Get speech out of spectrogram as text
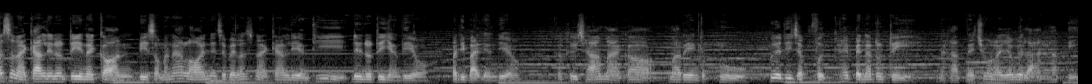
ลักษณะการเรียนดนตรีในก่อนปี 2500 เนี่ยจะเป็นลักษณะการเรียนที่เรียนดนตรีอย่างเดียว ปฏิบัติอย่างเดียว ก็คือเช้ามาก็มาเรียนกับครู เพื่อที่จะฝึกให้เป็นนักดนตรีนะครับในช่วงระยะเวลา 5 ปี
